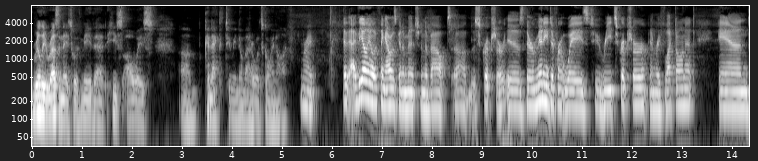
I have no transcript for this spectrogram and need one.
really resonates with me that he's always um, connected to me no matter what's going on. Right. And uh, the only other thing I was going to mention about uh, the scripture is there are many different ways to read scripture and reflect on it. And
